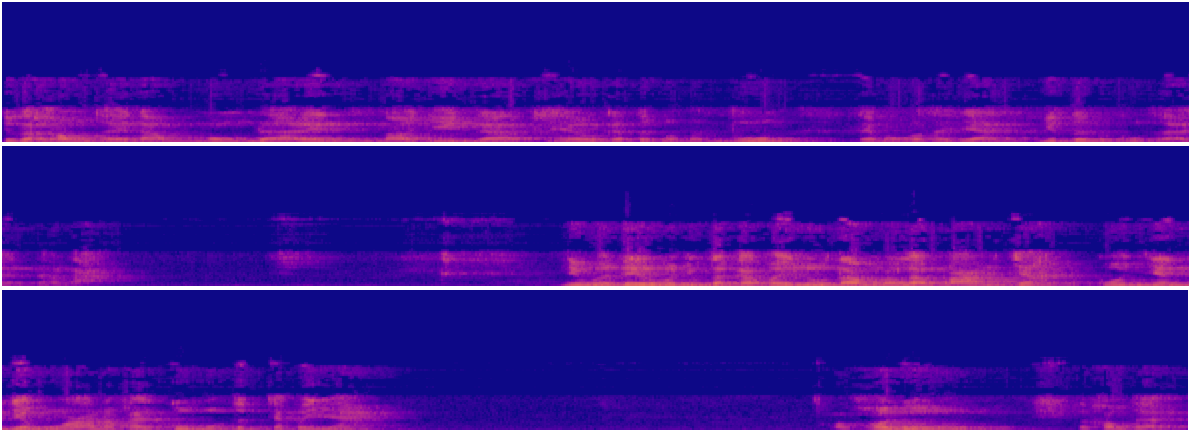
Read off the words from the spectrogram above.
chúng ta không thể nào mong đợi nó diễn ra theo cách thức mà mình muốn, theo một cái thời gian nhất định và cụ thể nào đó nhưng mà điều mà chúng ta cần phải lưu tâm đó là bản chất của nhân và quả nó phải cùng một tính chất với nhau. Còn khối lượng là không thể.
